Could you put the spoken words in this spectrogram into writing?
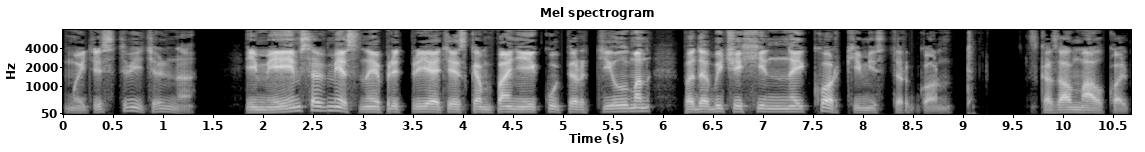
Мы действительно имеем совместное предприятие с компанией Купер Тилман по добыче хинной корки, мистер Гонт, — сказал Малкольм.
